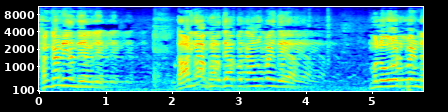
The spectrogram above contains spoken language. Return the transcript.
ਖੰਗਣ ਨਹੀਂ ਦਿੰਦੇ ਅਗਲੇ। ਦਾੜੀਆਂ ਫੜਦੇ ਆ ਪੱਗਾਂ ਨੂੰ ਪੈਂਦੇ ਆ। ਮਲੋੜ ਪਿੰਡ।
